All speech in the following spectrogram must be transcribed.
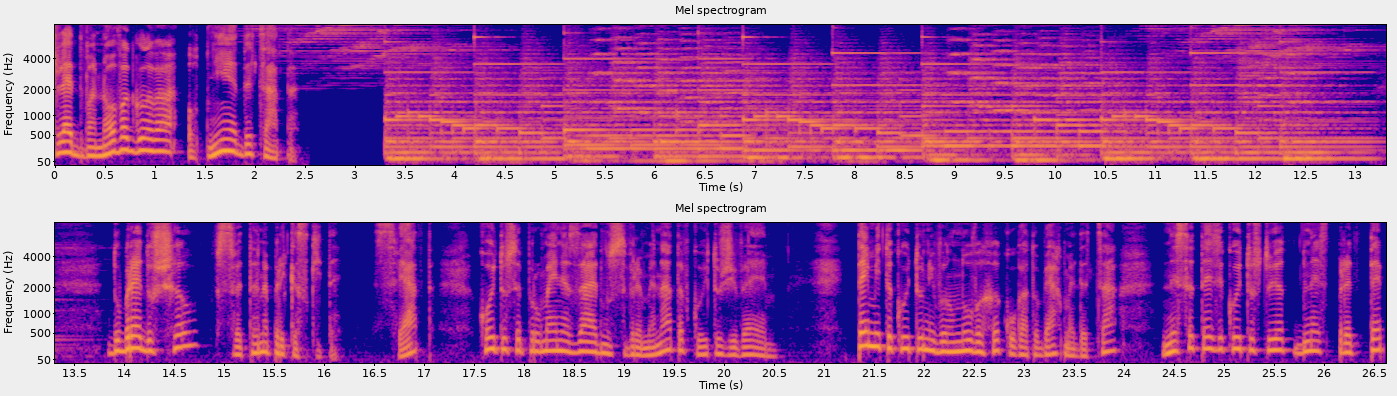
Следва нова глава от Ние децата. Добре дошъл в света на приказките. Свят, който се променя заедно с времената, в които живеем. Темите, които ни вълнуваха, когато бяхме деца, не са тези, които стоят днес пред теб,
